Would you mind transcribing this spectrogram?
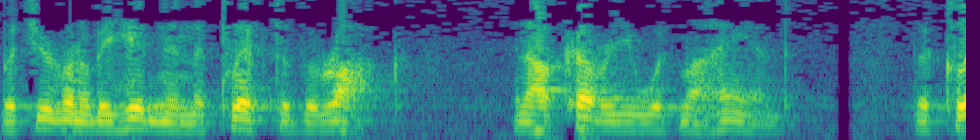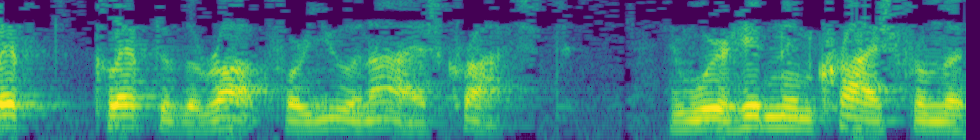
but you're going to be hidden in the cleft of the rock, and I'll cover you with my hand. The cleft, cleft of the rock for you and I is Christ. And we're hidden in Christ from the,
